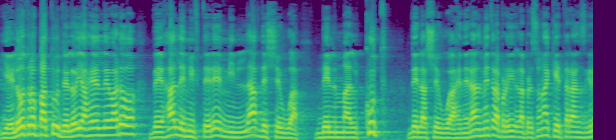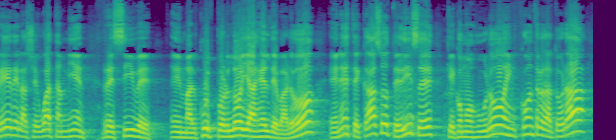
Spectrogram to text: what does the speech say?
Y el otro Patur de Loyahel de Baró, de Miftere min lab de shewá, del malkut de la shewá. Generalmente la, persona que transgrede la shewá también recibe en malkut por Loyahel de Baró. En este caso te dice que como juró en contra de la Torah,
